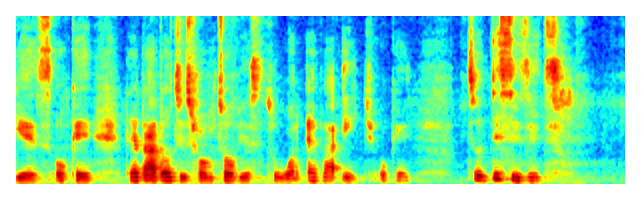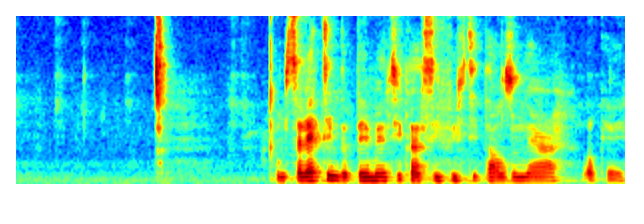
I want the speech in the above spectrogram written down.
years okay then adult is from 12 years to whatever age okay so this is it i'm selecting the payment you can see 50000 naira okay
